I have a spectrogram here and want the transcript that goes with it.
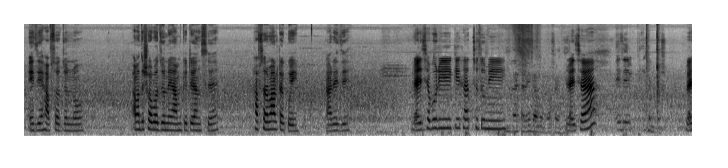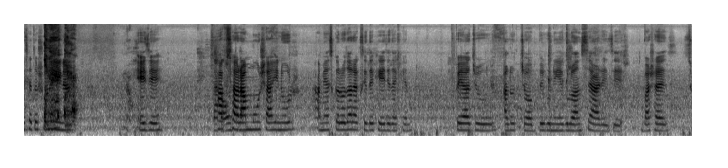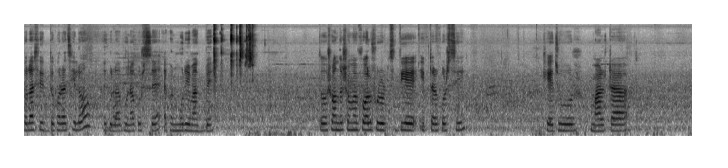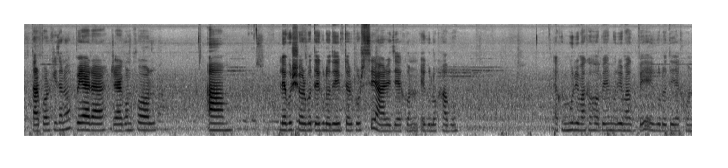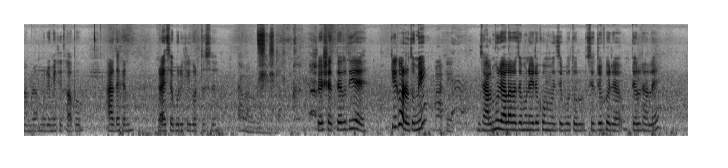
এই যে হাফসার জন্য আমাদের সবার জন্য আম কেটে আনছে। হাফসার মালটা কই? আর এই যে রাইসা বড়ি, কি খাচ্ছ তুমি। রাইসা রাইসা তো শোনেই না। এই যে হাফসা রাম্মু শাহিনুর, আমি আজকে রোজা রাখছি দেখে, এই যে দেখেন, পেঁয়াজু, আলুর চপ, বেগুনি, এগুলো আনছে, আর এই যে বাসায় ছোলা সিদ্ধ করা ছিল, এগুলো ভুনা করছে, এখন মুড়ি মাখবে। তো সন্ধ্যার সময় ফল ফ্রুটস দিয়ে ইফতার করছি। খেজুর মালটা তারপর কি যেন? পেয়ারা ড্রাগন ফল আম লেবুর শরবত এগুলো দিয়ে ইফতার করছি আর এই যে এখন এগুলো খাব। এখন মুড়ি মাখা হবে মুড়ি মাখবে এগুলো দিয়ে এখন আমরা মুড়ি মেখে খাব। আর দেখেন রাইসা বুড়ি কী করতেছে? সরিষার তেল দিয়ে? কি করো তুমি? ঝালমুড়ি আলারা যেমন এরকম ওই যে বোতল ছিদ্র করে তেল ঢালে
